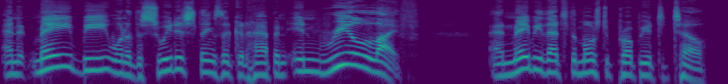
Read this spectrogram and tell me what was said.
and it may be one of the sweetest things that could happen in real life. And maybe that's the most appropriate to tell.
